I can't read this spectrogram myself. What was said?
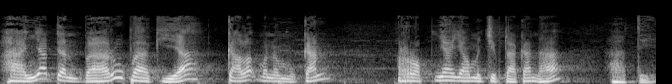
hanya dan baru bahagia kalau menemukan robnya yang menciptakan hati.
